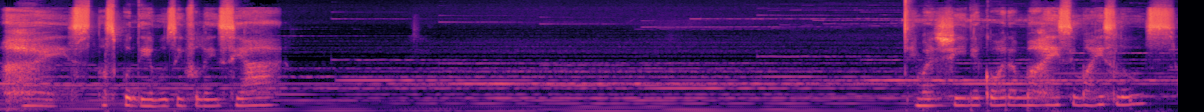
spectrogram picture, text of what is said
mais nós podemos influenciar. Imagine agora mais e mais luz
